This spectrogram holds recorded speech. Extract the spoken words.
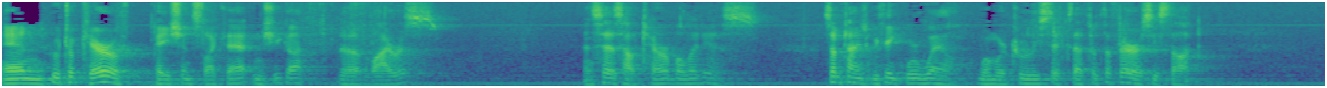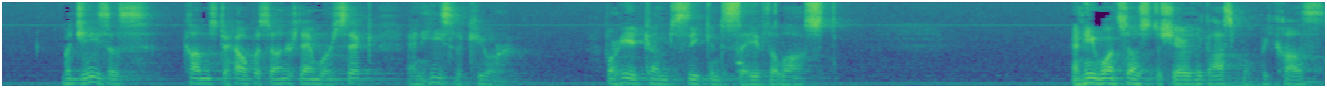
And who took care of patients like that, and she got the virus and says how terrible it is. Sometimes we think we're well when we're truly sick. That's what the Pharisees thought. But Jesus comes to help us understand we're sick, and He's the cure for he had come to seek and to save the lost. And he wants us to share the gospel because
